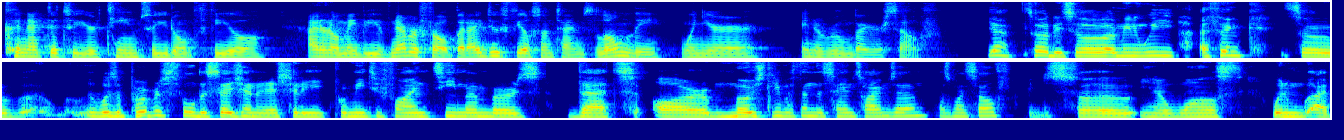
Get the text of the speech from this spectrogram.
connected to your team so you don't feel i don't know maybe you've never felt but i do feel sometimes lonely when you're in a room by yourself yeah, totally. So, I mean, we, I think, so it was a purposeful decision initially for me to find team members that are mostly within the same time zone as myself. So, you know, whilst when I,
